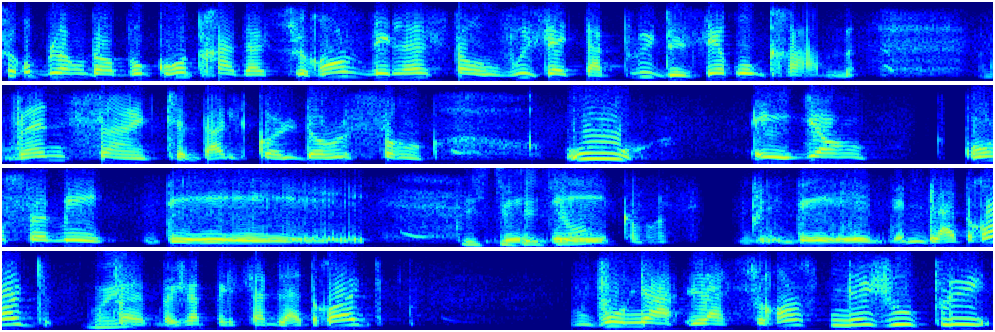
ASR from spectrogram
sur blanc dans vos contrats d'assurance dès l'instant où vous êtes à plus de 0 gramme 25 d'alcool dans le sang ou ayant consommé des, des, stupéfiants des- de la drogue, Oui. enfin, moi, j'appelle ça de la drogue, l'assurance ne joue plus.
